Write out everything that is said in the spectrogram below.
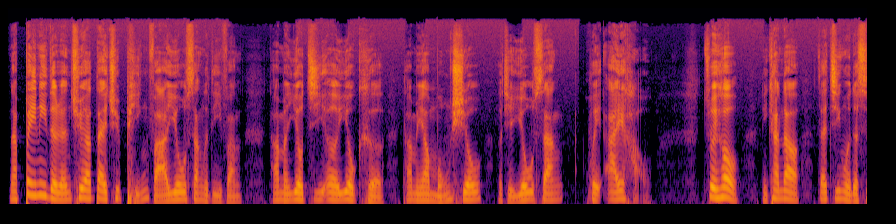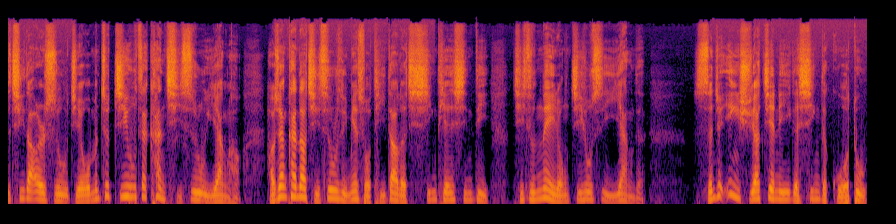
那悖逆的人却要带去贫乏忧伤的地方，他们又饥饿又渴，他们要蒙羞，而且忧伤会哀嚎。最后，你看到在经文的十七到二十五节，我们就几乎在看启示录一样哈，好像看到启示录里面所提到的新天新地，其实内容几乎是一样的。神就应许要建立一个新的国度。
